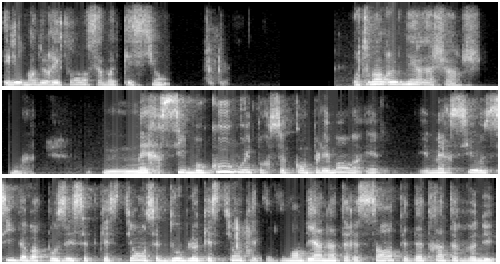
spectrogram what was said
élément de réponse à votre question? Autrement, revenez à la charge. Merci beaucoup, oui, pour ce complément. Et, merci aussi d'avoir posé cette question, cette double question qui était vraiment bien intéressante et d'être intervenu.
